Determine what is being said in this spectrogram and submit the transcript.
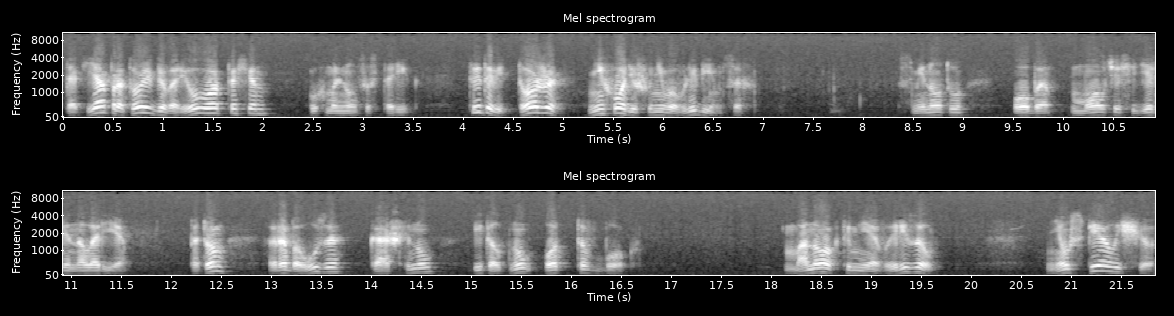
«Так я про то и говорю, Оттохен», — ухмыльнулся старик. «Ты-то ведь тоже не ходишь у него в любимцах». Минуту оба молча сидели на ларе. Потом Рабауза кашлянул и толкнул Отто в бок. «Манок ты мне вырезал?» «Не успел еще.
